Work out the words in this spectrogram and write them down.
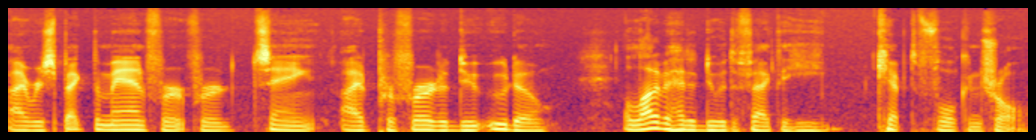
I respect the man for, for saying I'd prefer to do Udo. A lot of it had to do with the fact that he kept full control.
